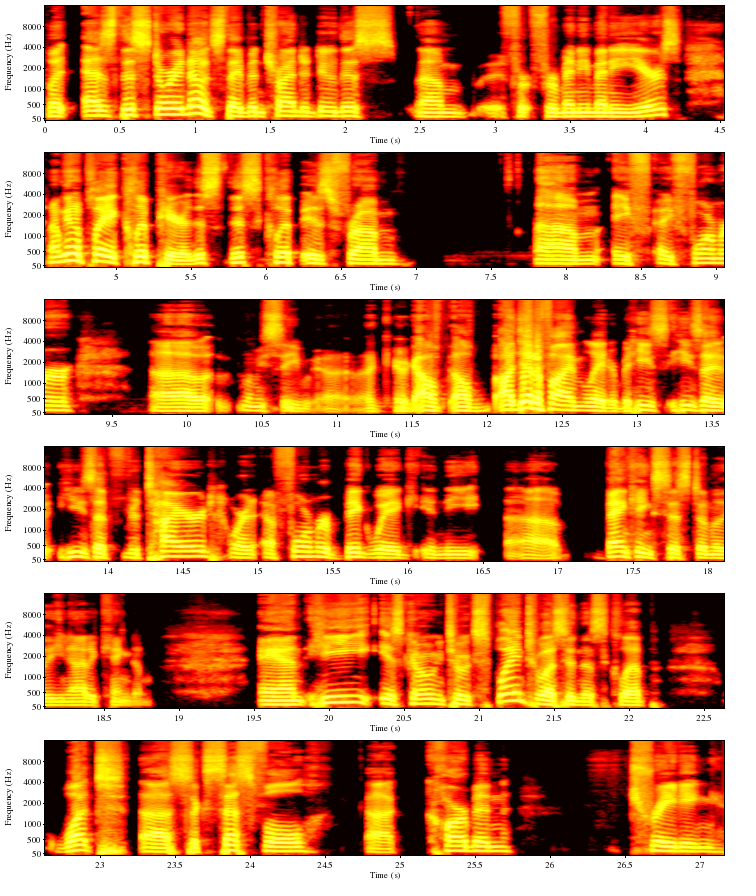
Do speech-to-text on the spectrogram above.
But as this story notes, they've been trying to do this um, for for many many years. And I'm going to play a clip here. This this clip is from um, a a former. Uh, let me see. Uh, I'll, I'll identify him later, but he's he's a he's a retired or a former bigwig in the uh, banking system of the United Kingdom, and he is going to explain to us in this clip what successful uh, carbon trading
